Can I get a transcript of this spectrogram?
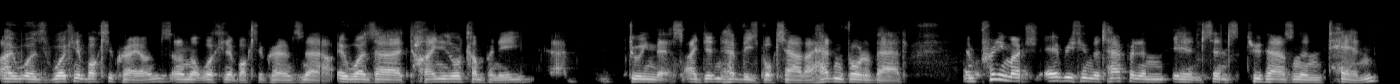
I was working at Box of Crayons, and I'm not working at Box of Crayons now. It was a tiny little company uh, doing this. I didn't have these books out. I hadn't thought of that and pretty much everything that's happened in, in since 2010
